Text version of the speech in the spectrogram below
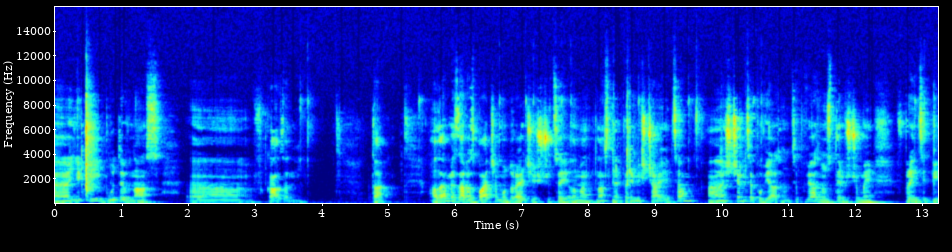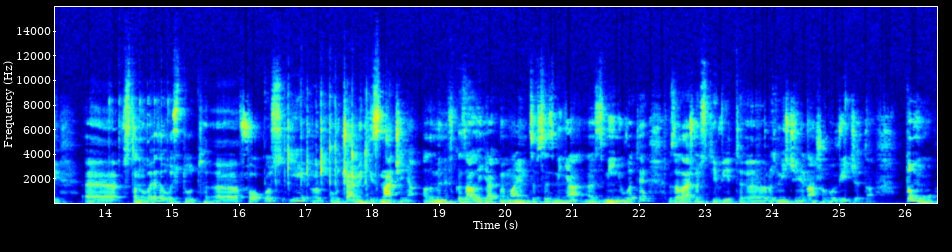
Е, який буде в нас е, вказаний. Так. Але ми зараз бачимо, до речі, що цей елемент у нас не переміщається. З чим це пов'язано? Це пов'язано з тим, що ми, в принципі, встановили ось тут е, фокус і е, получаємо якісь значення, але ми не вказали, як ми маємо це все е, змінювати в залежності від е, розміщення нашого віджета. Тому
